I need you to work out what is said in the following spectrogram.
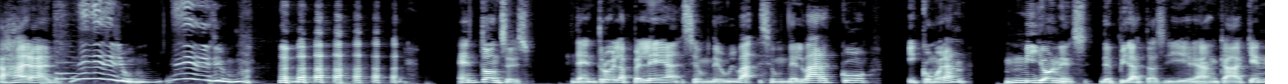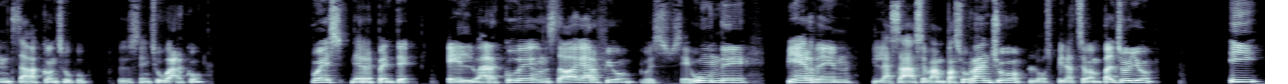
ajá, era... Entonces, dentro de la pelea se hunde, el barco y como eran millones de piratas y eran cada quien estaba con su pues, en su barco, pues de repente el barco de donde estaba Garfio pues se hunde, pierden, las hadas se van para su rancho, los piratas se van para el suyo y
